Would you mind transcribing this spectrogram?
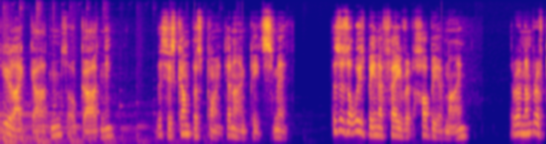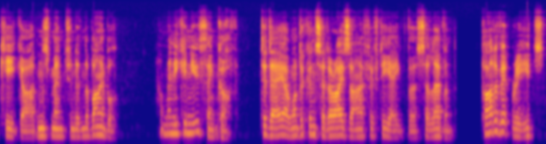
Do you like gardens or gardening? This is Compass Point, and I'm Pete Smith. This has always been a favourite hobby of mine. There are a number of key gardens mentioned in the Bible. How many can you think of? Today I want to consider Isaiah 58, verse 11. Part of it reads,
